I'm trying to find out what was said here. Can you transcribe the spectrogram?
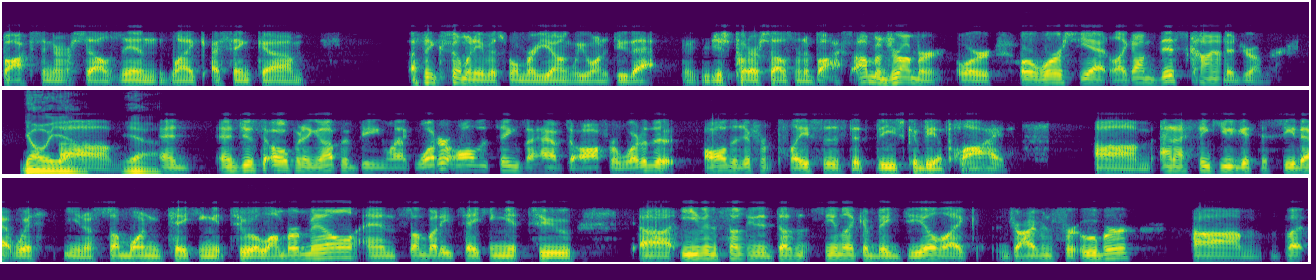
boxing ourselves in. Like I think, um, I think so many of us when we're young, we want to do that. We just put ourselves in a box. I'm a drummer or, or worse yet, like I'm this kind of drummer. Oh yeah, um, yeah. And and just opening up and being like, what are all the things I have to offer? What are the all the different places that these could be applied? Um, and I think you get to see that with you know someone taking it to a lumber mill and somebody taking it to uh, even something that doesn't seem like a big deal, like driving for Uber. Um, but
